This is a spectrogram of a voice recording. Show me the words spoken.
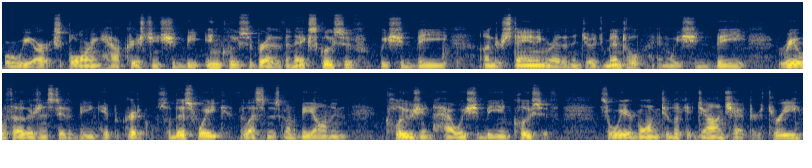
where we are exploring how Christians should be inclusive rather than exclusive. We should be understanding rather than judgmental, and we should be real with others instead of being hypocritical. So this week the lesson is going to be on inclusion, how we should be inclusive. So we are going to look at John chapter 3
